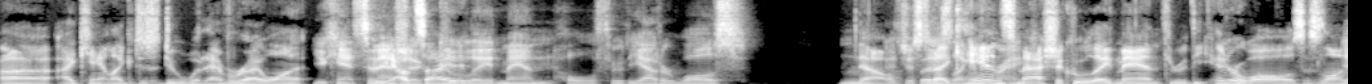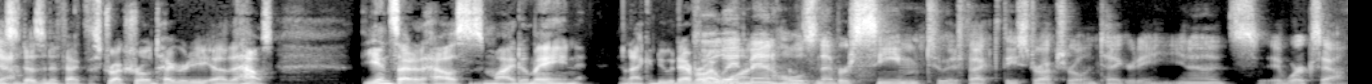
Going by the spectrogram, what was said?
uh I can't like just do whatever I want. You can't To the outside? a Kool Aid man hole through the outer walls. No, just but I like can prank. smash a Kool Aid Man through the inner walls as long as it doesn't affect the structural integrity of the house. The inside of the house is my domain, and I can do whatever I want. Kool Aid man holes never seem to affect the structural integrity. You know, it's it works out.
